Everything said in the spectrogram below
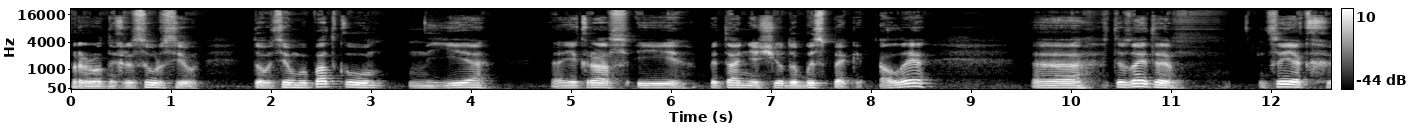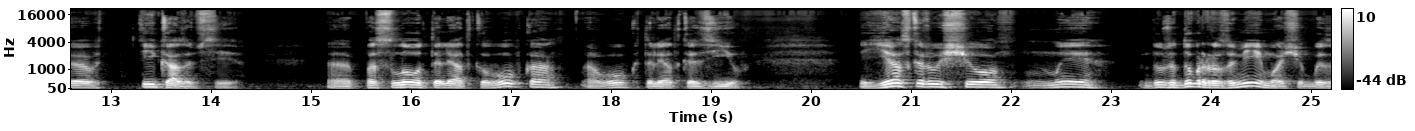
природних ресурсів, то в цьому випадку є е, якраз і питання щодо безпеки. Але, е, ти знаєте, це як е, в тій казочці. Е, Пасло телятко вовка, а вовк телятка з'їв. Я скажу, що ми дуже добре розуміємо, що без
